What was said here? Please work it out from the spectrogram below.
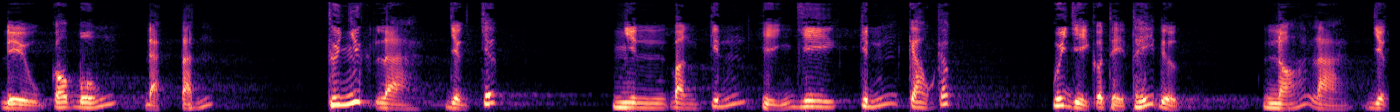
đều có bốn đặc tánh. Thứ nhất là vật chất. Nhìn bằng kính hiển vi kính cao cấp, quý vị có thể thấy được nó là vật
